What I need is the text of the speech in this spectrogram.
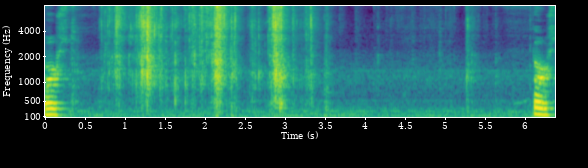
First. First.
